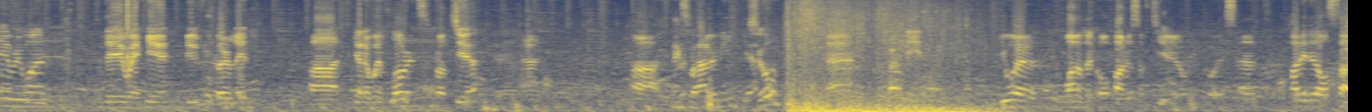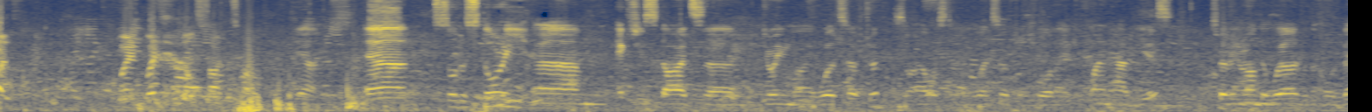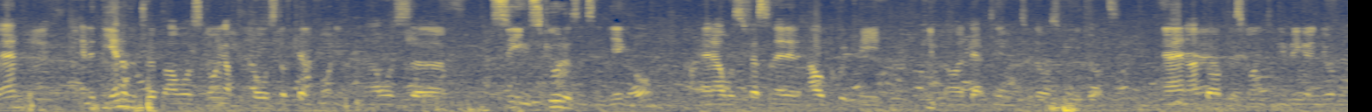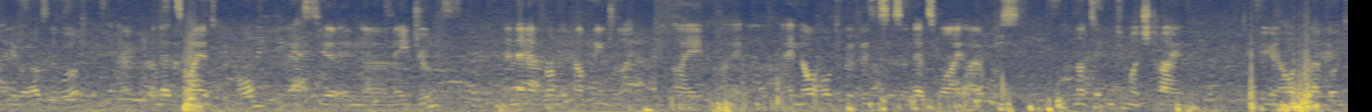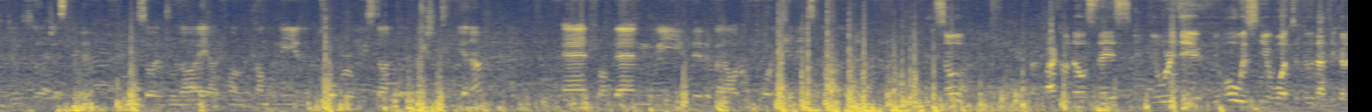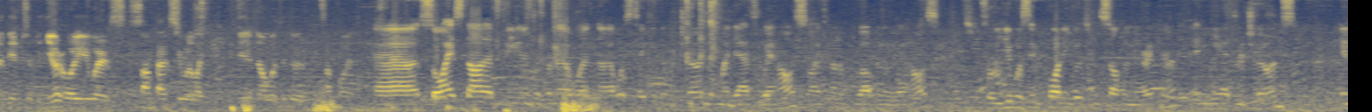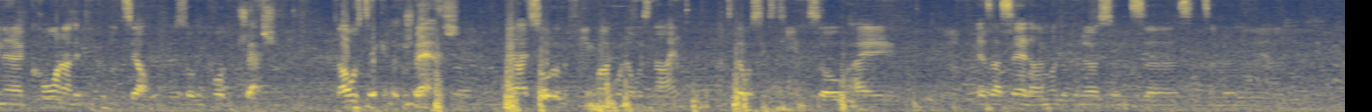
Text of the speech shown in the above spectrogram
Hey everyone, today we're here in beautiful Berlin uh, together with Lawrence from Tier. And uh, thanks for having me. Yeah. Sure. And tell me, you were one of the co-founders of Tier, of course. And how did it all start? Where, where did it all start as well? Yeah. Uh, so the story um, actually starts uh, during my World Surf trip. So I was doing World Surf trip for like one and a half years, traveling around the world with an old van. And at the end of the trip, I was going up the coast of California. And I was uh, seeing scooters in San Diego, and I was fascinated how quickly people are adapting to those vehicles. And I thought this was going to be bigger in Europe than anywhere else in the world. And that's why I took it home last year in uh, May, June. And then I founded the company in July. I, I, I know how to build businesses, and that's why I was not taking too much time figure out what I'm going to do, so I just did it. So in July, I founded the company. In October, we started operations in Vienna. And from then, we did about 40 cities. So, back on those days, you already, you always knew what to do, that you're going to be an entrepreneur, or you were, sometimes you were like, you didn't know what to do at some point? Uh, so I started being an entrepreneur when I was taking the returns at my dad's warehouse. So I kind of grew up in a warehouse. So he was importing goods from South America, and he had returns in a corner that he could not sell. So they called it trash. So I was taking the trash, and I sold on the flea market when I was nine until I was 16. So I, as I said, I'm an entrepreneur since uh, since I'm very young.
